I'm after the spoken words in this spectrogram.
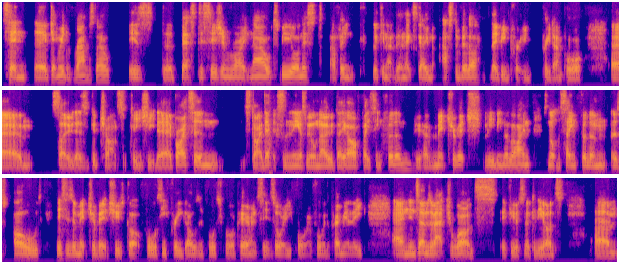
send uh, getting rid of Ramsdale is the best decision right now. To be honest, I think looking at their next game, Aston Villa, they've been pretty pretty damn poor. Um, so there's a good chance of clean sheet there. Brighton, started excellently. As we all know, they are facing Fulham, who have Mitrovic leading the line. It's not the same Fulham as old. This is a Mitrovic who's got 43 goals and 44 appearances, already four and four in the Premier League. And in terms of actual odds, if you were to look at the odds, um,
